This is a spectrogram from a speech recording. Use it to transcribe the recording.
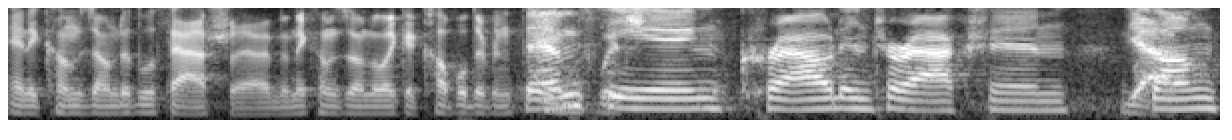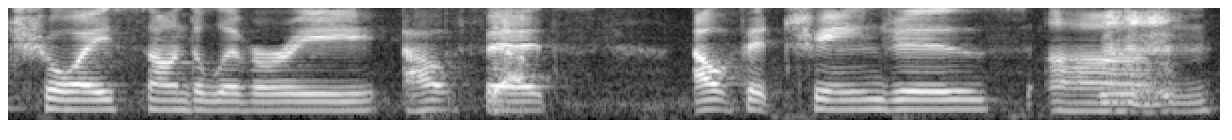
and it comes down to the fashion and then it comes down to like a couple different things which MCing, crowd interaction, Yeah. song choice, song delivery, outfits, outfit changes. Um, Mm-hmm.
